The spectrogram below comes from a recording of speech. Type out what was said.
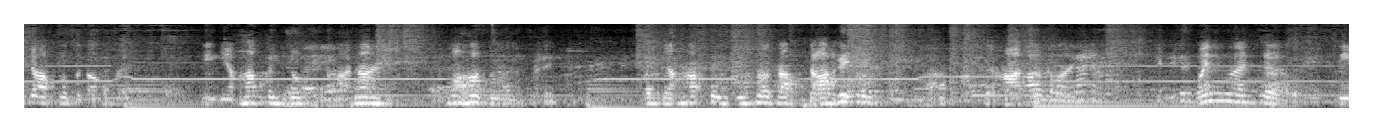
چیز آپ کو بتاؤں میں کہ یہاں پہ جو کھانا ہے بہت منفرد ہے اور یہاں پہ جس وقت آپ دعوے یہاں سے کھائیں When you enter the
